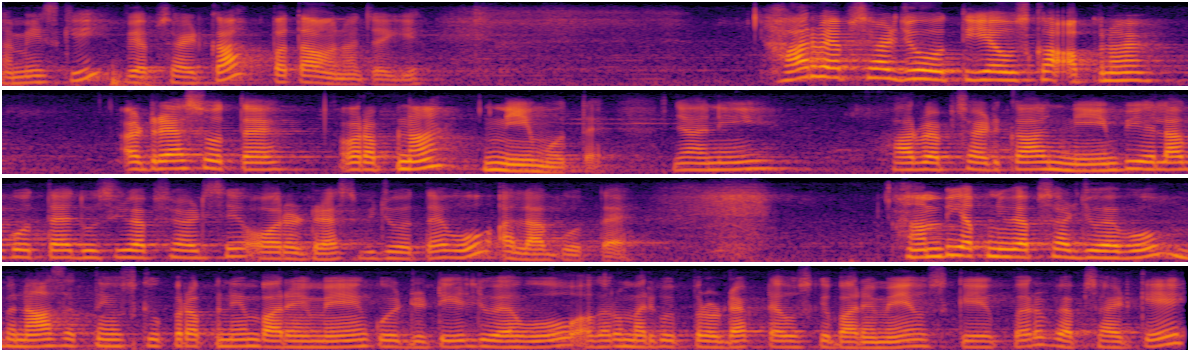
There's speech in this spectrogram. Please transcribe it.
हमें इसकी वेबसाइट का पता होना चाहिए। हर वेबसाइट जो होती है उसका अपना एड्रेस होता है और अपना नेम होता है। यानी हर वेबसाइट का नेम भी अलग होता है दूसरी वेबसाइट से और एड्रेस भी जो होता है वो अलग होता है। हम भी अपनी वेबसाइट जो है वो बना सकते हैं, उसके ऊपर अपने बारे में कोई डिटेल जो है वो, अगर हमारी कोई प्रोडक्ट है उसके बारे में, उसके ऊपर वेबसाइट के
